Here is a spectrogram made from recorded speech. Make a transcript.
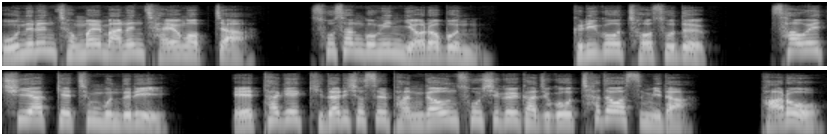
오늘은 정말 많은 자영업자, 소상공인 여러분, 그리고 저소득, 사회 취약 계층 분들이 애타게 기다리셨을 반가운 소식을 가지고 찾아왔습니다. 바로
